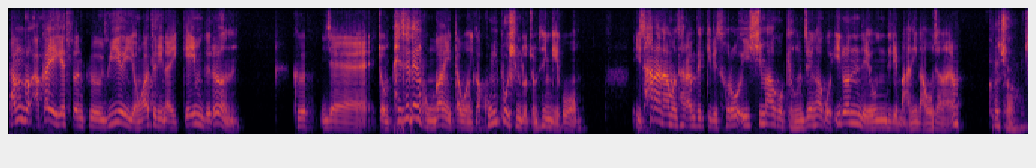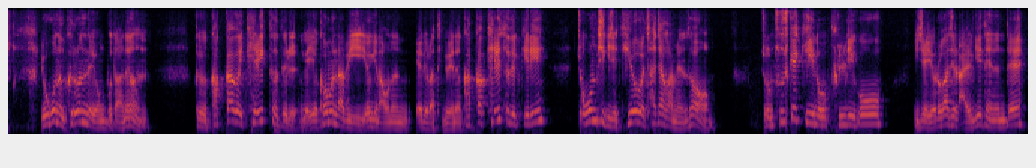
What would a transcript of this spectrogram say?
방금 아까 얘기했던 그 위의 영화들이나 이 게임들은 그 이제 좀 폐쇄된 공간에 있다 보니까 공포심도 좀 생기고 이 살아남은 사람들끼리 서로 의심하고 경쟁하고 이런 내용들이 많이 나오잖아요. 그렇죠. 요거는 그런 내용보다는 그 각각의 캐릭터들, 그러니까 이 검은 나비 여기 나오는 애들 같은 경우에는 각각 캐릭터들끼리 조금씩 이제 기억을 찾아가면서 좀 수수께끼도 풀리고 이제 여러 가지를 알게 되는데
